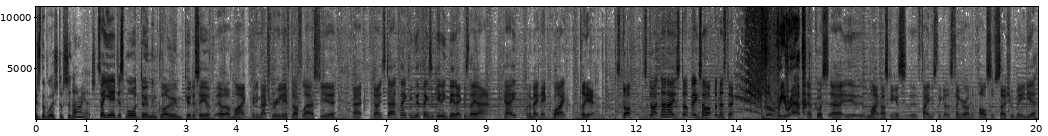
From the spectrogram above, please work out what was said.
is the worst of scenarios. So yeah, just more doom and gloom, courtesy of, of Mike, pretty much where he left off last year. Uh, don't start thinking that things are getting better because they aren't. Okay, want to make that quite clear. Stop, stop, no, no, stop being so optimistic. The rewrap. Now, of course, uh, Mike Hosking has famously got his finger on the pulse of social media,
